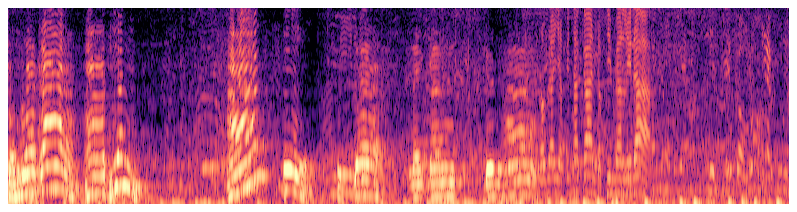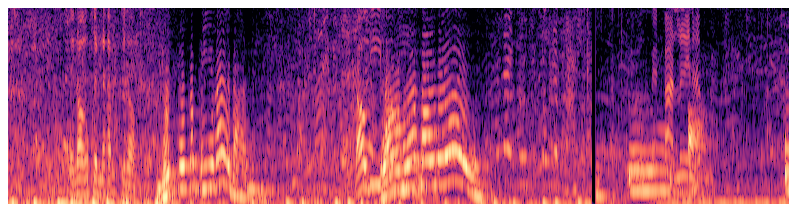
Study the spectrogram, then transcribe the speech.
สมราคาหาเพียงหาดีสุดยอดในการ เดินทางเราได้อยากเป็นทางการกับทีมงานเรดาร์ในน้องเพิ่นนะครับพี่น้องหยุดอยู่กับทีเลยบ้านเบาดีเบาวางดีแล้วเบาเลยอืมแปดบ้านเลยนะครับอื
